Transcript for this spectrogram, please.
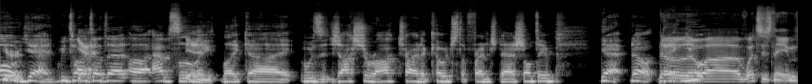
Oh yeah, we talked Yeah. about that. Uh, absolutely. Like, uh, who was it? Jacques Chirac trying to coach the French national team. Yeah, no, No, they- no. you- uh, what's his name?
